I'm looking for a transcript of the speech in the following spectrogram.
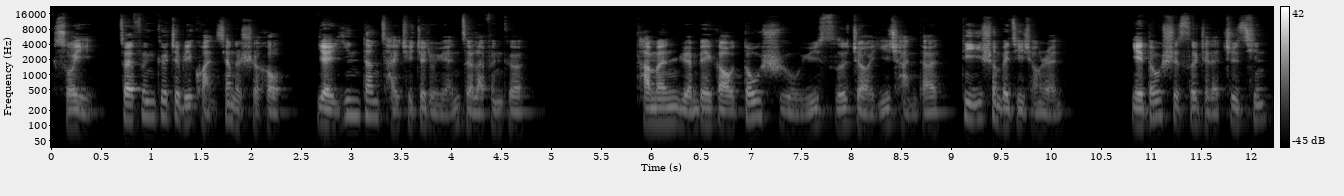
所以在分割这笔款项的时候，也应当采取这种原则来分割。他们原被告都属于死者遗产的第一顺位继承人，也都是死者的至亲。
